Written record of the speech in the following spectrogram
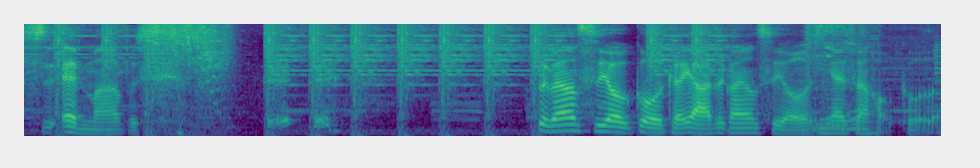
是 M 吗？不是。这关要持有过可以啊，这关要持有应该算好过了。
